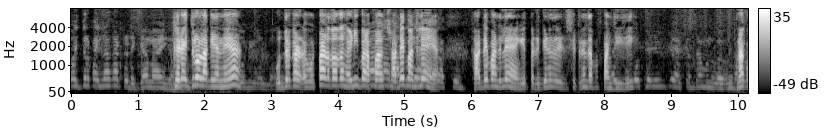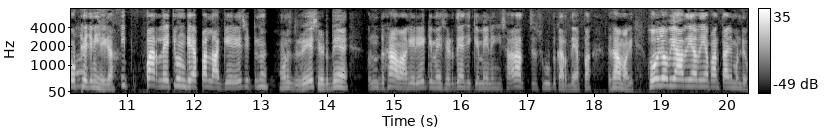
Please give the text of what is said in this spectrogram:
ਉਹ ਇੱਧਰ ਪਹਿਲਾਂ ਘੱਟ ਡਿੱਗਿਆ ਮੈਂ ਹੀ। ਫਿਰ ਇਧਰੋਂ ਲੱਗ ਜਾਂਦੇ ਆ। ਉਧਰ ਪੜਦਾ ਤਾਂ ਹੈ ਨਹੀਂ ਪਰ ਆਪਾਂ 5.5 ਲੈ ਆਏ ਆ। 5.5 ਲੈ ਆਏਗੇ ਪਰ ਗਿਣੇ ਸਿੱਟਨੇ ਤਾਂ ਆਪਾਂ ਪੰਜ ਹੀ ਸੀ। ਕੋਠੇ ਜੀ ਵੀ ਪਿਆ ਕੱਦਾ ਮੈਨੂੰ ਲੱਗਦਾ। ਨਾ ਕੋਠੇ 'ਚ ਨਹੀਂ ਹੈਗਾ। ਇਹ ਭਰਲੇ ਝੁੰਗੇ ਆਪਾਂ ਲਾਗੇ ਰੇ ਸਿੱਟਣ ਹੁਣ ਰੇ ਸਿੱਟਦੇ ਆ ਤੁਹਾਨੂੰ ਦਿਖਾਵਾਂਗੇ ਰੇ ਕਿਵੇਂ ਸਿੱਟਦੇ ਆ ਅਸੀਂ ਕਿਵੇਂ ਨਹੀਂ ਸਾਰਾ ਸ਼ੂਟ ਕਰਦੇ ਆ ਆਪਾਂ ਦਿਖਾਵਾਂਗੇ। ਹੋ ਜਾਓ ਵੀ ਆਪਦੀਆਂ ਆਪਦੀਆਂ ਪੰਤਾਂ 'ਚ ਮੁੰਡਿਓ।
